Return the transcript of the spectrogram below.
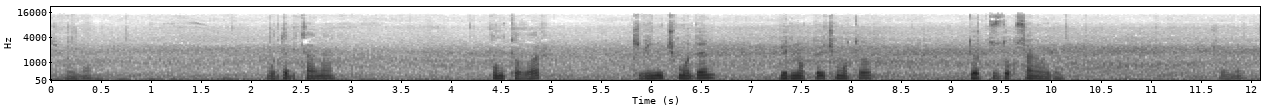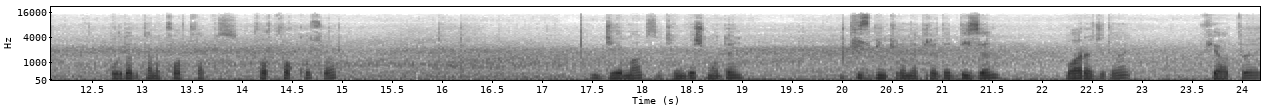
Şöyle. Burada bir tane Punto var. 2003 model 1.3 motor 490 euro. Şöyle. Burada bir tane Ford Focus. Ford Focus var. C-Max 2005 model 200 bin kilometrede dizel bu aracı da fiyatı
